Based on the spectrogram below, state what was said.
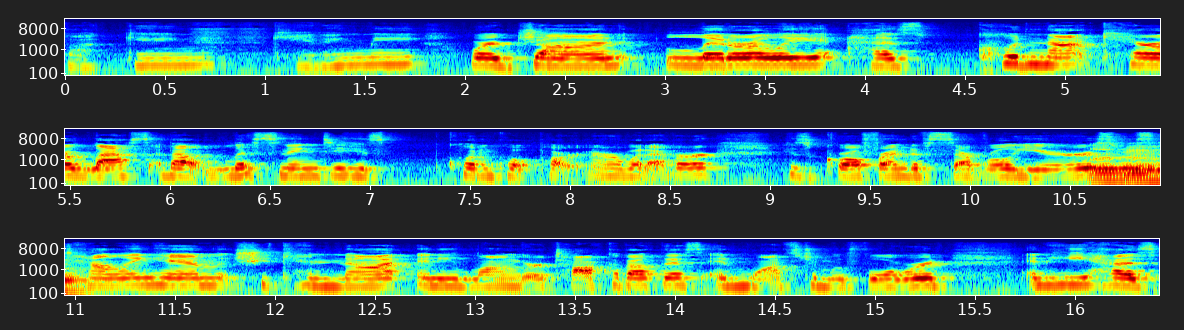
fucking kidding me? Where John literally has could not care less about listening to his quote unquote partner whatever, his girlfriend of several years, who's Mhm. telling him she cannot any longer talk about this and wants to move forward. And he has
